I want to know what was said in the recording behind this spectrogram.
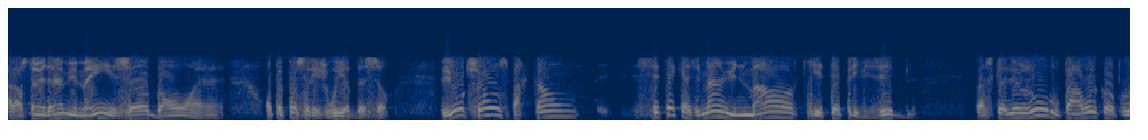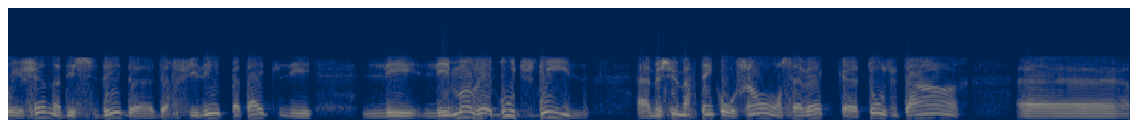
Alors, c'est un drame humain et ça, bon, euh, on peut pas se réjouir de ça. L'autre chose, par contre, c'était quasiment une mort qui était prévisible. Parce que le jour où Power Corporation a décidé de, refiler peut-être les, les, les mauvais bouts du deal à M. Martin Cochon, on savait que tôt ou tard, euh,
